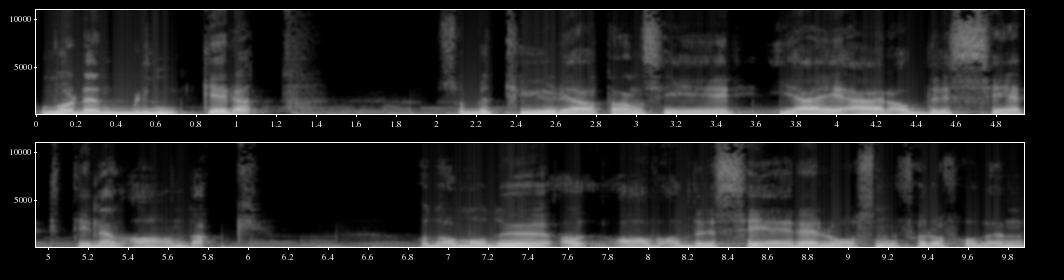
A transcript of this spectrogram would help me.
Og når den blinker rødt, så betyr det at han sier 'jeg er adressert til en annen dakk'. Og da må du avadressere låsen for å få den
